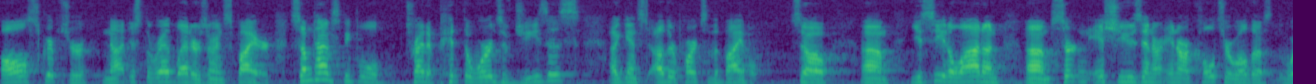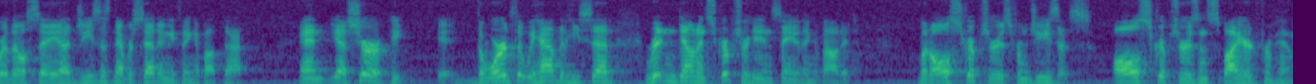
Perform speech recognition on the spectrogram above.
All scripture, not just the red letters, are inspired. Sometimes people try to pit the words of Jesus against other parts of the Bible. So um, you see it a lot on um, certain issues in our, in our culture where they'll, where they'll say, uh, Jesus never said anything about that. And yeah, sure, he, it, the words that we have that he said written down in Scripture, he didn't say anything about it. But all Scripture is from Jesus, all Scripture is inspired from him.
